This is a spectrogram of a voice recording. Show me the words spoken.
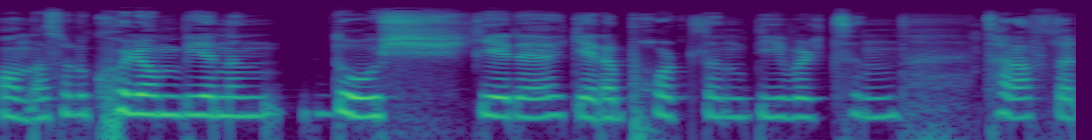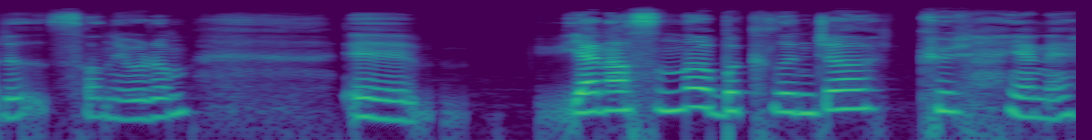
Ondan sonra Kolombiya'nın doğuş yeri gene Portland, Beaverton tarafları sanıyorum. Ee, yani aslında bakılınca yani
